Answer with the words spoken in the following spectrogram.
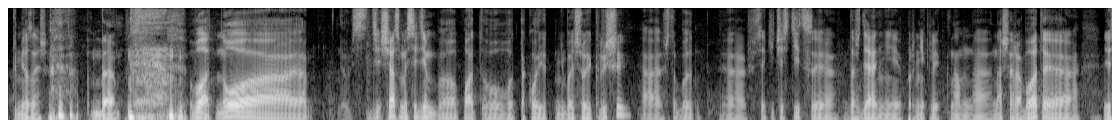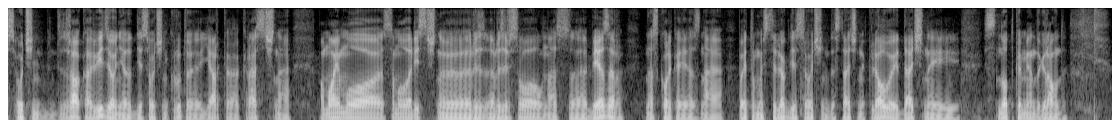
Ты меня знаешь. Да. Вот, но сейчас мы сидим э, под вот такой небольшой крышей, э, чтобы э, всякие частицы дождя не проникли к нам на наши работы. Здесь очень жалко видео нет, здесь очень круто, ярко, красочно. По-моему, саму ларистичную разрисовал у нас Безер, насколько я знаю. Поэтому стилек здесь очень достаточно клевый, дачный, с нотками андеграунда.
